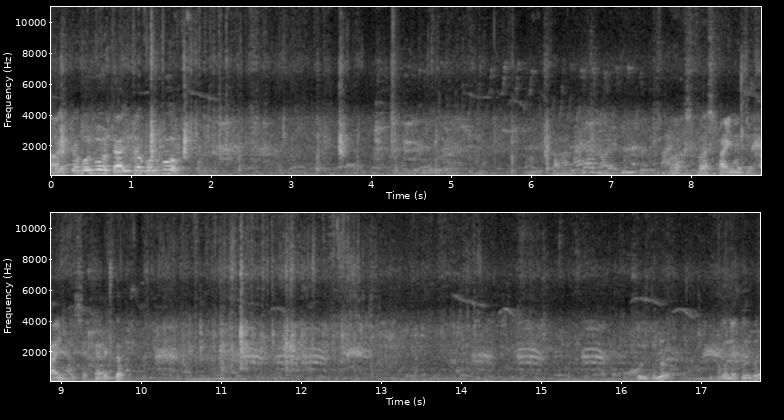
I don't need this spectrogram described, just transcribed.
টাইলটা বলব টাইলটা বলব। বাস ফাইন আছে ফাইন আছে একদম। ফুলগুলো করবে?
